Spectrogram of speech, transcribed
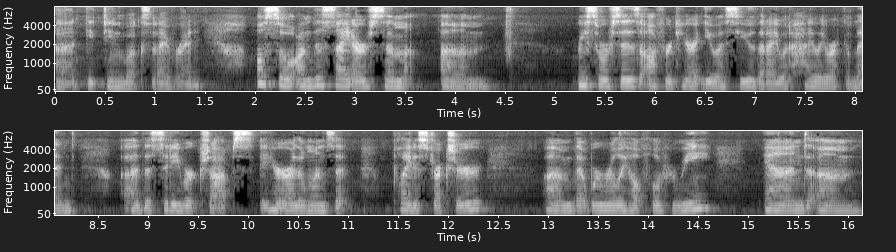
uh, teaching books that I've read. Also, on this side are some um, resources offered here at USU that I would highly recommend. Uh, the CIDI workshops, here are the ones that apply to structure um, that were really helpful for me. And um,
